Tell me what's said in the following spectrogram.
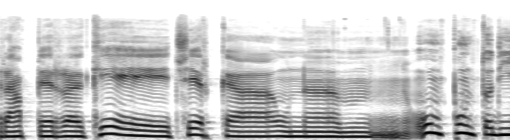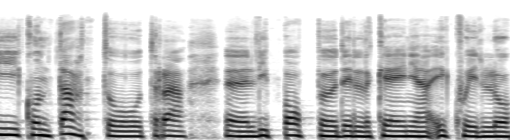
rapper che cerca un, um, un punto di contatto tra eh, l'hip hop del Kenya e quello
